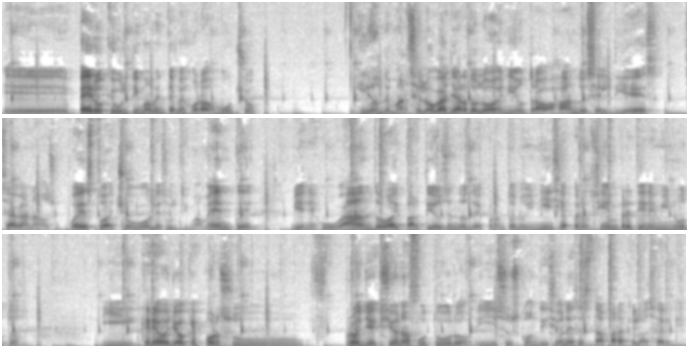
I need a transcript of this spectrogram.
eh, pero que últimamente ha mejorado mucho. Y donde Marcelo Gallardo lo ha venido trabajando es el 10, se ha ganado su puesto, ha hecho goles últimamente, viene jugando, hay partidos en donde de pronto no inicia, pero siempre tiene minutos. Y creo yo que por su proyección a futuro y sus condiciones está para que lo acerque.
